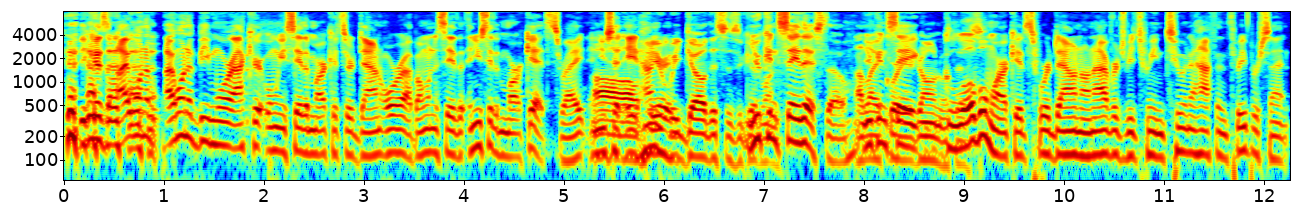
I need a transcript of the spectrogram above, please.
because I want to. I want to be more accurate when we say the markets are down or up. I want to say that, and you say the markets, right? And you said Oh, 800. Here we go. This is a good You one. can say this though. I you like can where say you're going with global this. markets were down on average between two and a half and three percent.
